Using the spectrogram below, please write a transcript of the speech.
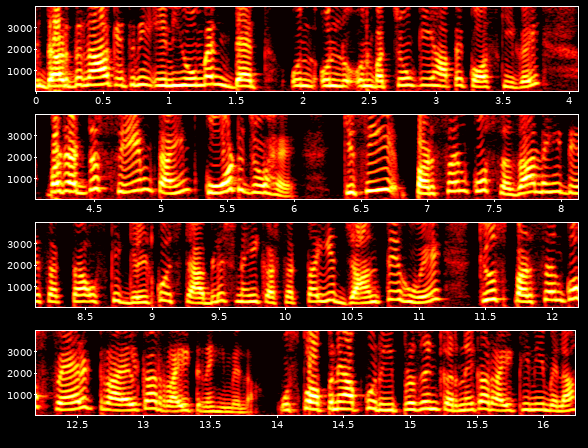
दर्दनाक, इतनी इनह्यूमन डेथ उन उन उन बच्चों की यहाँ पे कॉज की गई। But at the same time court जो है किसी पर्सन को सजा नहीं दे सकता, उसके गिल्ट को स्टैब्लिश नहीं कर सकता, ये जानते हुए कि उस पर्सन को फेयर ट्रायल का राइट नहीं मिला। उसको अपने आप को रिप्रेजेंट करने का राइट ही नहीं मिला,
